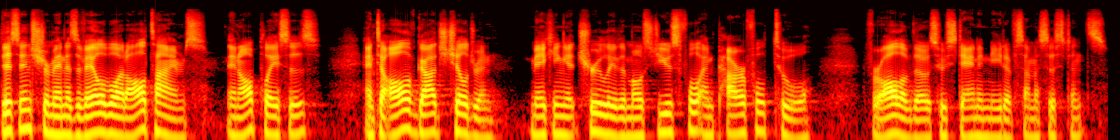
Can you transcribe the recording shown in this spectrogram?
This instrument is available at all times, in all places, and to all of God's children, making it truly the most useful and powerful tool for all of those who stand in need of some assistance.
